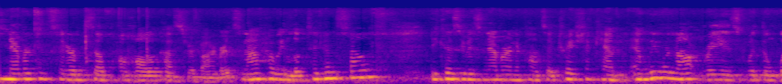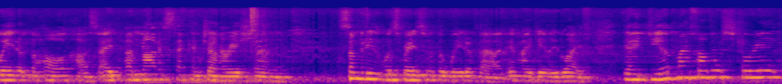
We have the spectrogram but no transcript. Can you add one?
never considered himself a Holocaust survivor. It's not how he looked at himself because he was never in a concentration camp. And we were not raised with the weight of the Holocaust. I, I'm not a second generation somebody that was raised with the weight of that in my daily life. The idea of my father's story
